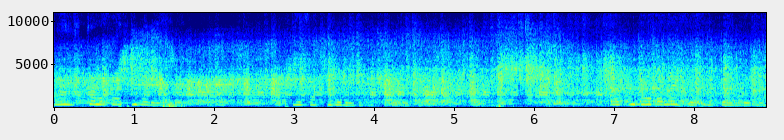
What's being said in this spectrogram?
मैं चलो फैक्ट्री पे जाएँगे ये फैक्ट्री पे जाएँगे फैक्ट्री पे ऊपर नहीं जाएँगे हम।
